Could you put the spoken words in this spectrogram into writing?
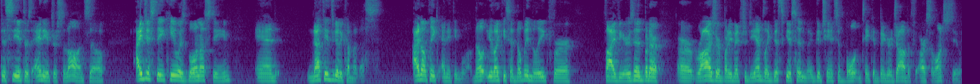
to see if there's any interest at all. And so I just think he was blowing off steam, and nothing's going to come of this. I don't think anything will. They'll, you like you said, they'll be in the league for five years. And but our, our Raj or Buddy mentioned DMs like this gives him a good chance to bolt and take a bigger job if Arsa wants to,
